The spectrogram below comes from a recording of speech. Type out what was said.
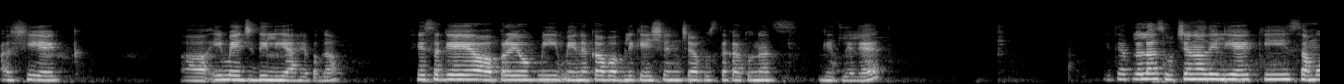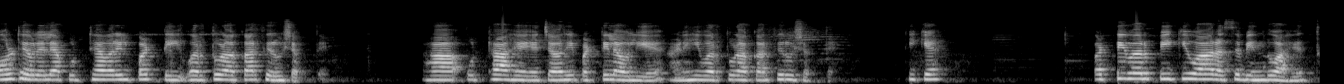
अशी एक इमेज दिली आहे बघा. हे सगळे अ, प्रयोग मी मेनका पब्लिकेशनच्या पुस्तकातूनच घेतलेले आहेत. इथे आपल्याला सूचना दिली आहे की समोर ठेवलेल्या पुठ्ठ्यावरील पट्टी वर्तुळाकार फिरू शकते. हा पुठ्ठा आहे याच्यावर ही पट्टी लावली आहे आणि ही वर्तुळाकार फिरू शकते. ठीक आहे? पट्टीवर पी क्यू आर असे बिंदू आहेत.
